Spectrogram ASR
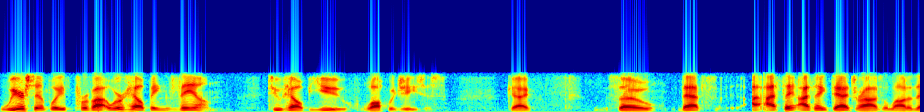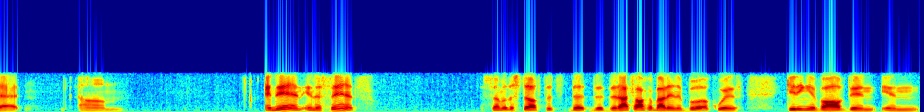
We're simply provide we're helping them to help you walk with Jesus. Okay? So that's I I think I think that drives a lot of that. Um and then in a sense some of the stuff that's that, that that I talk about in the book with getting involved in in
